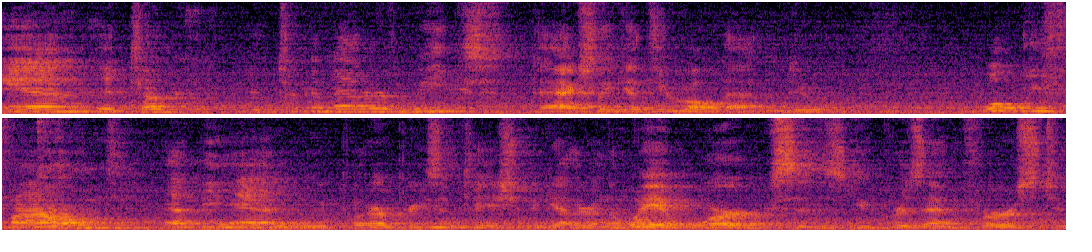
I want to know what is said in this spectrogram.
And it took, it took a matter of weeks to actually get through all that and do it. What we found at the end, when we put our presentation together, and the way it works is you present first to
